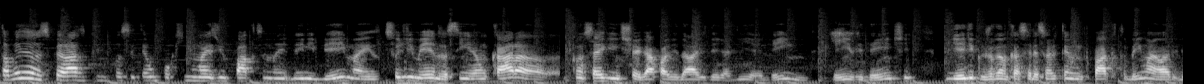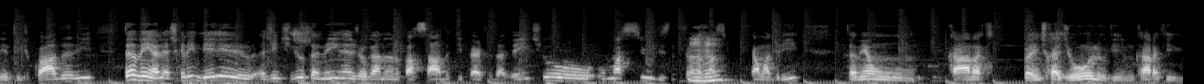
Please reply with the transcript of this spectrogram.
talvez eu esperasse que fosse ter um pouquinho mais de impacto na, na NBA, mas isso de menos, assim, é um cara que consegue enxergar a qualidade dele ali, é bem, bem evidente. E ele jogando com a seleção ele tem um impacto bem maior dentro de quadra. E também, acho que além dele, a gente viu também, né, jogar no ano passado aqui perto da gente, o, o Macildes, né, uhum. Real Madrid. Também é um cara que pra gente ficar de olho, um cara que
